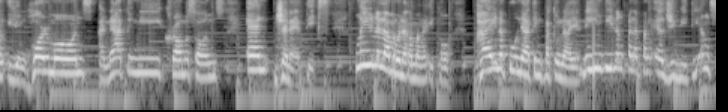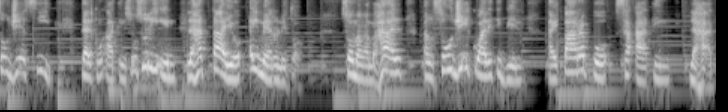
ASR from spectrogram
ang iyong hormones, anatomy, chromosomes, and genetics. Ngayon nalaman mo na ang mga ito, kaya na po nating patunayan na hindi lang pala pang LGBT ang SOGSC. Dahil kung ating susuriin, lahat tayo ay meron ito. So mga mahal, ang SOGI Equality Bill ay para po sa ating lahat.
